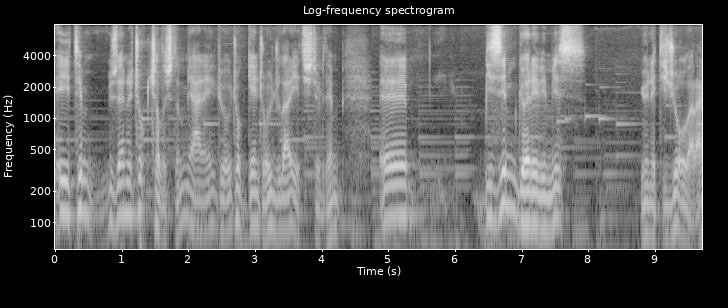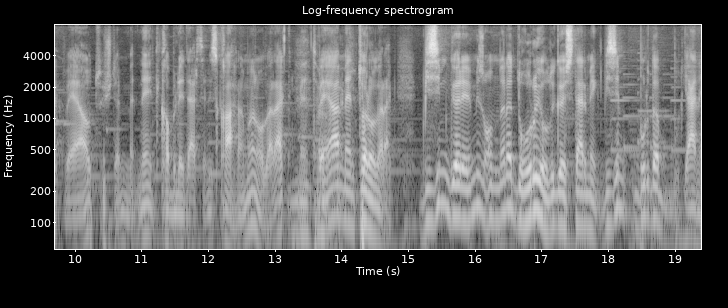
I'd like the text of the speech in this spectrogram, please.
e, eğitim üzerine çok çalıştım. Yani çok, çok genç oyuncular yetiştirdim. Ee, bizim görevimiz yönetici olarak veyahut işte ne kabul ederseniz kahraman olarak Mentor veya olarak. mentor olarak. Bizim görevimiz onlara doğru yolu göstermek. Bizim burada bu- yani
